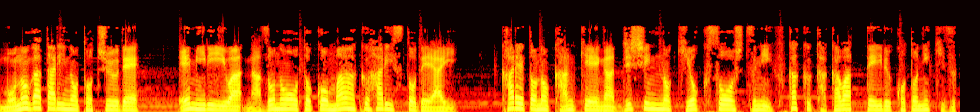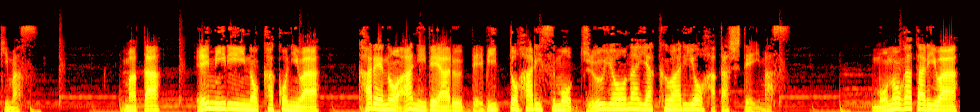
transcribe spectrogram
物語の途中でエミリーは謎の男マーク・ハリスと出会い、彼との関係が自身の記憶喪失に深く関わっていることに気づきます。また、エミリーの過去には、彼の兄であるデビッド・ハリスも重要な役割を果たしています。物語は、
